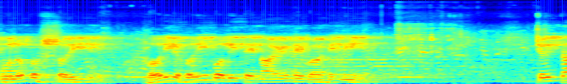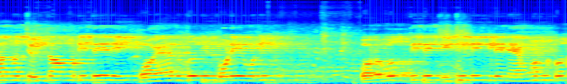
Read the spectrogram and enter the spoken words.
পুলকেশ্বরী, হরি হরি বলিতে নয়নে বহিনী। চৈতন্য চৈতামৃতের এই পয়ার দুটি পড়ে উনি, পরবর্তীতে চিঠি লিখলেন, এমন কোন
